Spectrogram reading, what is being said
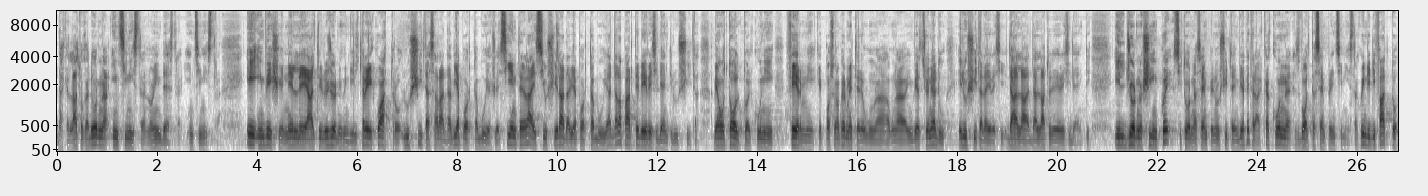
dal lato Cadorna in sinistra, non in destra, in sinistra. E invece nelle altri due giorni, quindi il 3 e il 4, l'uscita sarà da via Portabuia, cioè si entrerà e si uscirà da via Portabuia dalla parte dei residenti l'uscita. Abbiamo tolto alcuni fermi che possono permettere una, una inversione ad U e l'uscita dal lato dei residenti. Il giorno 5 si torna sempre in uscita in via Petrarca con svolta sempre in sinistra. Quindi di fatto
